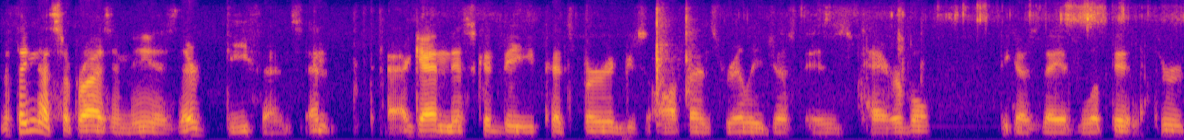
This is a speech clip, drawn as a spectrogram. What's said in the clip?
the thing that's surprising me is their defense. And again, this could be Pittsburgh's offense really just is terrible because they have looked it through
